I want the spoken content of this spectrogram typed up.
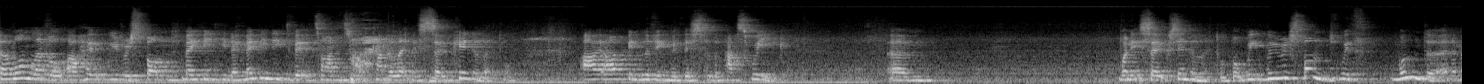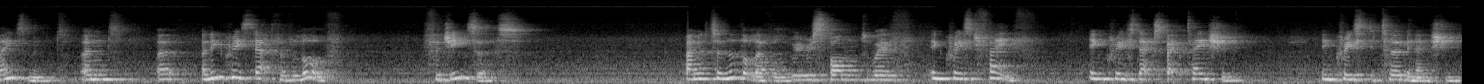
At one level, I hope we respond. Maybe you know, maybe you need a bit of time to kind of let this soak in a little. I, I've been living with this for the past week. Um, when it soaks in a little, but we, we respond with wonder and amazement and uh, an increased depth of love for Jesus. And at another level, we respond with increased faith, increased expectation, increased determination.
